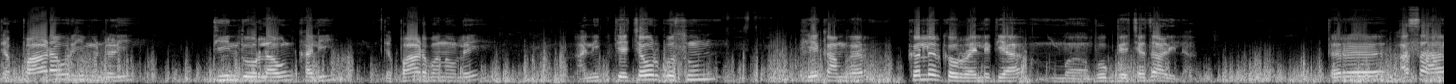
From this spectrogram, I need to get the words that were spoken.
त्या पहाडावर ही मंडळी तीन दोर लावून खाली त्या पहाड बनवले आणि त्याच्यावर बसून हे कामगार कलर करू राहिले त्या म- बोगद्याच्या जाळीला. तर असा हा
